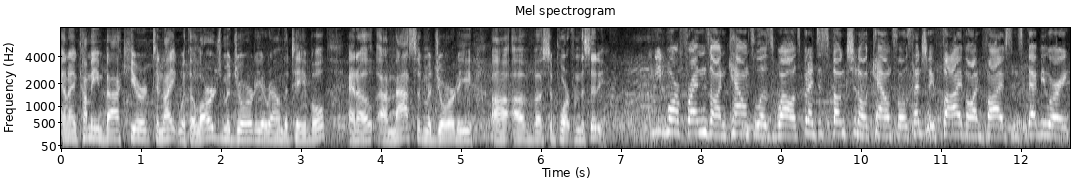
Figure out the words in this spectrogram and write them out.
and I'm coming back here tonight with a large majority around the table and a, a massive majority uh, of uh, support from the city. Need more friends on council as well. It's been a dysfunctional council, essentially five on five since February.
